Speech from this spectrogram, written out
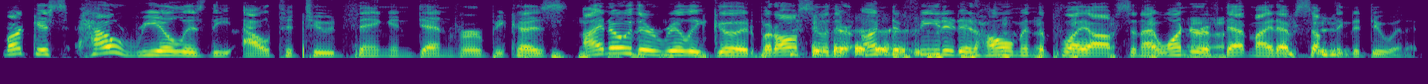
Marcus, how real is the altitude thing in Denver? Because I know they're really good, but also they're undefeated at home in the playoffs, and I wonder if that might have something to do with it.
